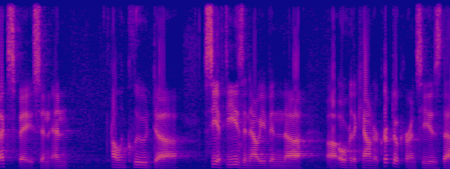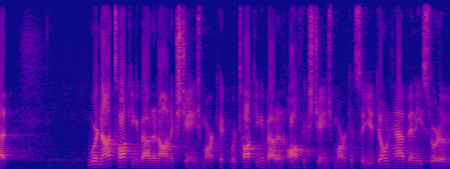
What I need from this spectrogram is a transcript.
FX space, and, and I'll include uh, CFDs and now even uh, uh, over-the-counter cryptocurrency, is that we're not talking about an on-exchange market. We're talking about an off-exchange market. So you don't have any sort of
